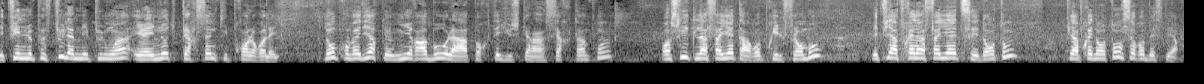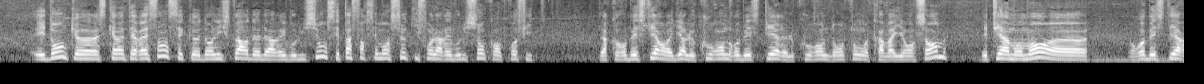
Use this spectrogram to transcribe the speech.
et puis elles ne peuvent plus l'amener plus loin, et il y a une autre personne qui prend le relais. Donc on va dire que Mirabeau l'a apporté jusqu'à un certain point. Ensuite, Lafayette a repris le flambeau. Et puis après Lafayette, c'est Danton. Puis après Danton, c'est Robespierre. Et donc, euh, ce qui est intéressant, c'est que dans l'histoire de la Révolution, c'est pas forcément ceux qui font la Révolution qui en profitent. C'est-à-dire que Robespierre, on va dire, le courant de Robespierre et le courant de Danton ont travaillé ensemble. Et puis à un moment, euh, Robespierre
